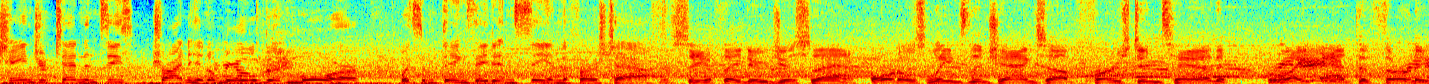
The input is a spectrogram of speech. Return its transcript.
Change your tendencies, try and hit them a little bit more with some things they didn't see in the first half. We'll see if they do just that. Bortles leads the Jags up first and 10 right at the 30.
